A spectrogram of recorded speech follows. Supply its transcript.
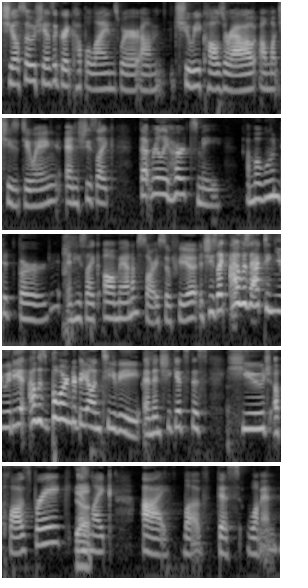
She also she has a great couple lines where um, Chuy calls her out on what she's doing, and she's like, "That really hurts me. I'm a wounded bird." And he's like, "Oh man, I'm sorry, Sophia." And she's like, "I was acting, you idiot. I was born to be on TV." And then she gets this huge applause break, Yeah. and like, I love this woman.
